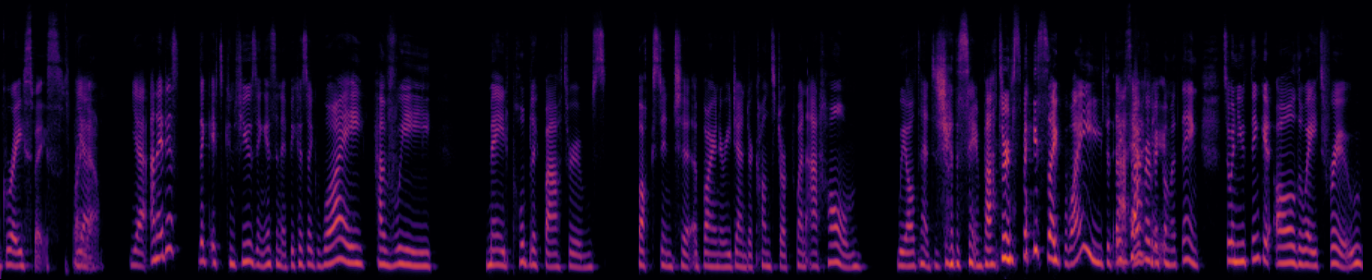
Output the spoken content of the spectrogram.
gray space right yeah. now. Yeah. And it is like it's confusing, isn't it? Because like why have we made public bathrooms boxed into a binary gender construct when at home we all tend to share the same bathroom space. Like, why did that exactly. ever become a thing? So when you think it all the way through,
